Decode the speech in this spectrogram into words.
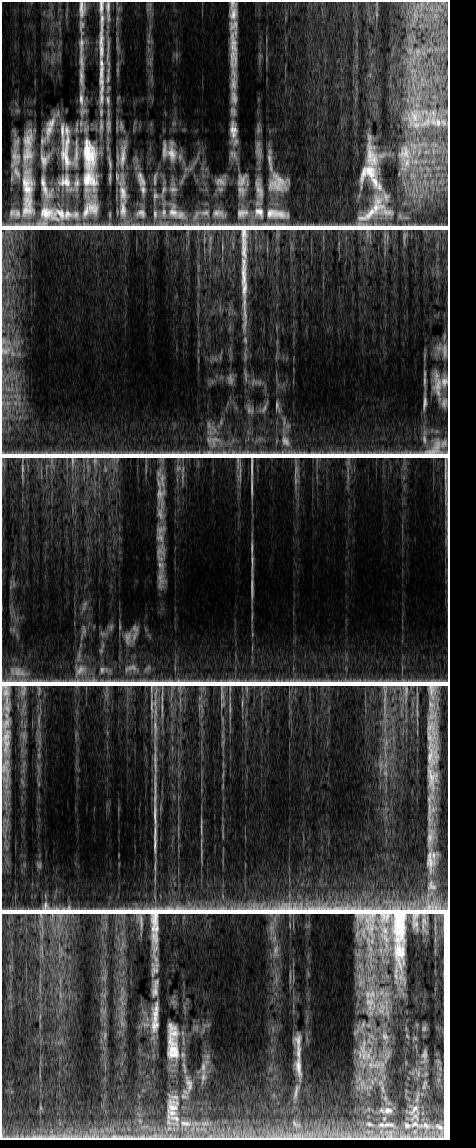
It may not know that it was asked to come here from another universe or another reality. Oh, the inside of that coat. I need a new windbreaker, I guess. That was just bothering me. Thanks. I also wanted to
